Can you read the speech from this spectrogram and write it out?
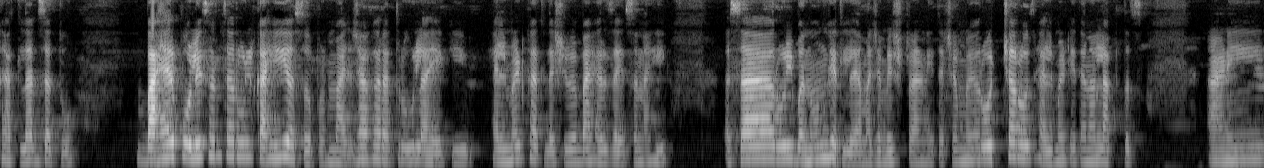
घातलाच जातो. बाहेर पोलिसांचा रूल काहीही असो पण माझ्या घरात रूल आहे की हेल्मेट घातल्याशिवाय बाहेर जायचं नाही. असा रूल बनवून घेतलेला आहे माझ्या मिस्टरांनी. त्याच्यामुळे रोजच्या रोज हेल्मेट हे त्यांना लागतंच. आणि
